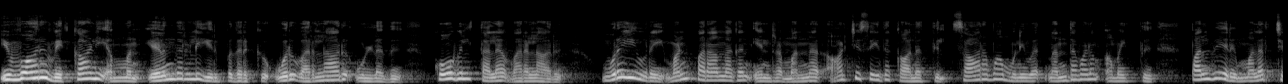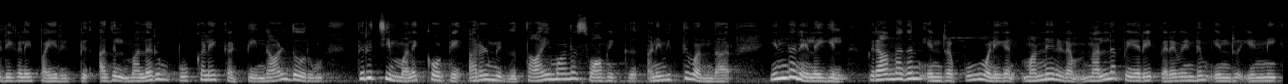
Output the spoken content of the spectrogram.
இவ்வாறு வெக்காளி அம்மன் எழுந்தருளி இருப்பதற்கு ஒரு வரலாறு உள்ளது. கோவில் தல வரலாறு. உறையூரை வன்பராந்தகன் என்ற மன்னர் ஆட்சி செய்த காலத்தில் சாரமா முனிவர் நந்தவனம் அமைத்து பல்வேறு மலர் செடிகளை பயிரிட்டு அதில் மலரும் பூக்களை கட்டி நாள்தோறும் திருச்சி மலைக்கோட்டை அருள்மிகு தாய்மான சுவாமிக்கு அணிவித்து வந்தார். இந்த நிலையில் பிராந்தகன் என்ற பூவணிகன் மன்னரிடம் நல்ல பெயரை பெற வேண்டும் என்று எண்ணி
